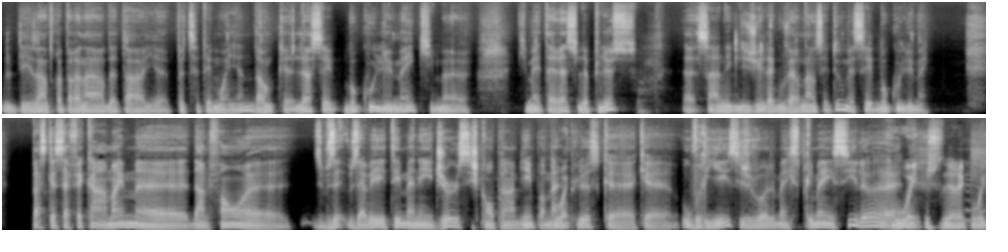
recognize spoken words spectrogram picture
des entrepreneurs de taille euh, petite et moyenne. Donc euh, là, c'est beaucoup l'humain qui me qui m'intéresse le plus, euh, sans négliger la gouvernance et tout, mais c'est beaucoup l'humain. Parce que ça fait quand même, dans le fond, vous avez été manager, si je comprends bien, pas mal plus que, que, ouvrier, si je veux m'exprimer ainsi. Là. Oui, je dirais que oui.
